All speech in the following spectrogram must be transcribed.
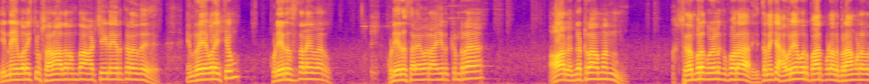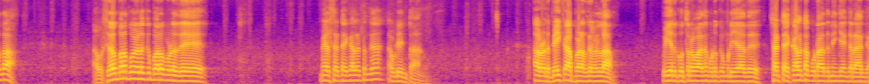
இன்னை வரைக்கும் சனாதனம் தான் ஆட்சியில் இருக்கிறது. இன்றைய வரைக்கும் குடியரசுத் தலைவர் குடியரசுத் தலைவராக இருக்கின்ற ஆர் வெங்கட்ராமன் சிதம்பரம் கோயிலுக்கு போகிறார் இத்தனைக்கும் அவரே ஒரு பார்ப்பனர் பிராமணர் தான். அவர் சிதம்பரம் கோயிலுக்கு போகிற பொழுது மேல் சட்டை கலட்டுங்க அப்படின்ட்டாங்க. அவரோட மெய்காப்பாளர்கள் எல்லாம் உயிருக்கு உத்தரவாதம் கொடுக்க முடியாது சட்டையை கலட்டக்கூடாது நீங்கங்கிறாங்க.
